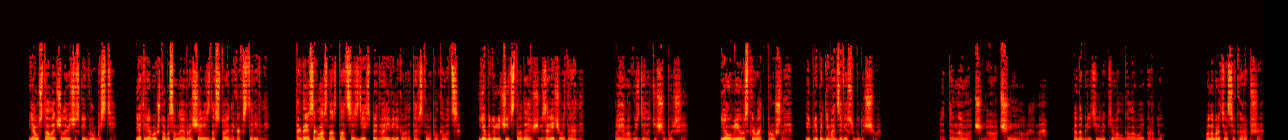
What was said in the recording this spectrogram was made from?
— Я устал от человеческой грубости. Я требую, чтобы со мной обращались достойно, как с царевной. Тогда я согласна остаться здесь, при дворе великого татарского полководца. Я буду лечить страдающих, залечивать раны. Но я могу сделать еще большее. Я умею раскрывать прошлое и приподнимать завесу будущего. — Это нам очень, очень нужно, — одобрительно кивал головой Орду. Он обратился к Арабше.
